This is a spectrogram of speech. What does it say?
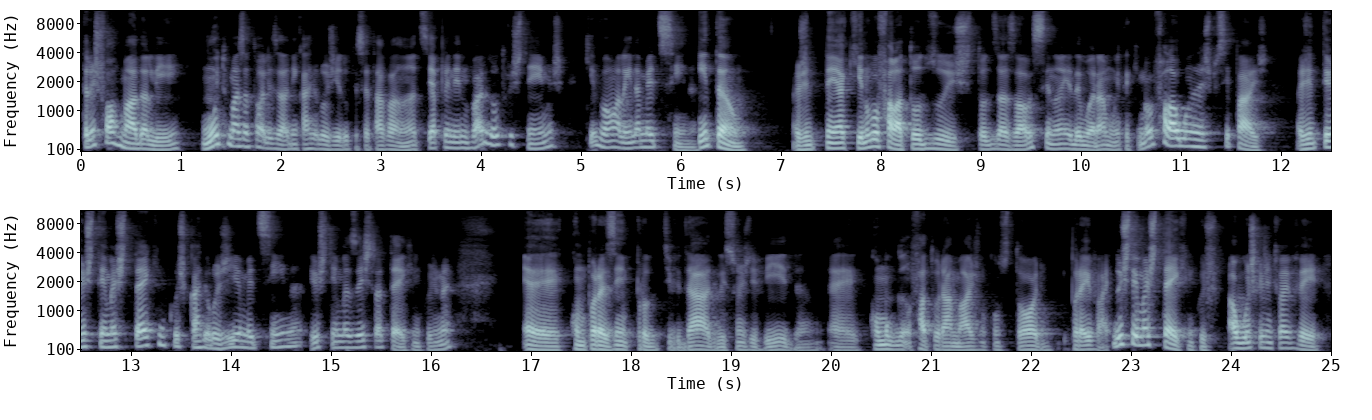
transformado ali, muito mais atualizado em cardiologia do que você estava antes e aprendendo vários outros temas que vão além da medicina. Então, a gente tem aqui, não vou falar todos os, todas as aulas, senão ia demorar muito aqui, mas vou falar alguns das principais. A gente tem os temas técnicos, cardiologia, medicina e os temas extratécnicos, né? É, como, por exemplo, produtividade, lições de vida, é, como faturar mais no consultório e por aí vai. Dos temas técnicos, alguns que a gente vai ver.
